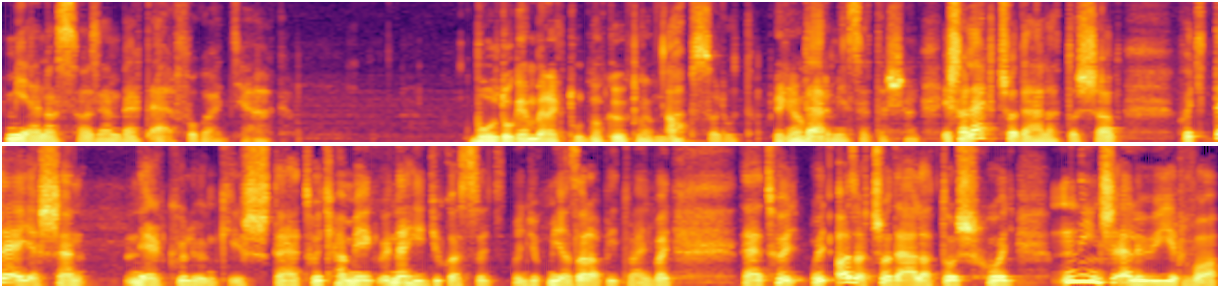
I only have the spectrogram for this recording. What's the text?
milyen az, ha az embert elfogadják. Boldog emberek tudnak ők lenni? Abszolút. Igen? Természetesen. És a legcsodálatosabb, hogy teljesen nélkülünk is. Tehát, hogyha még ne higgyük azt, hogy mondjuk mi az alapítvány, vagy tehát, hogy, hogy az a csodálatos, hogy nincs előírva.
